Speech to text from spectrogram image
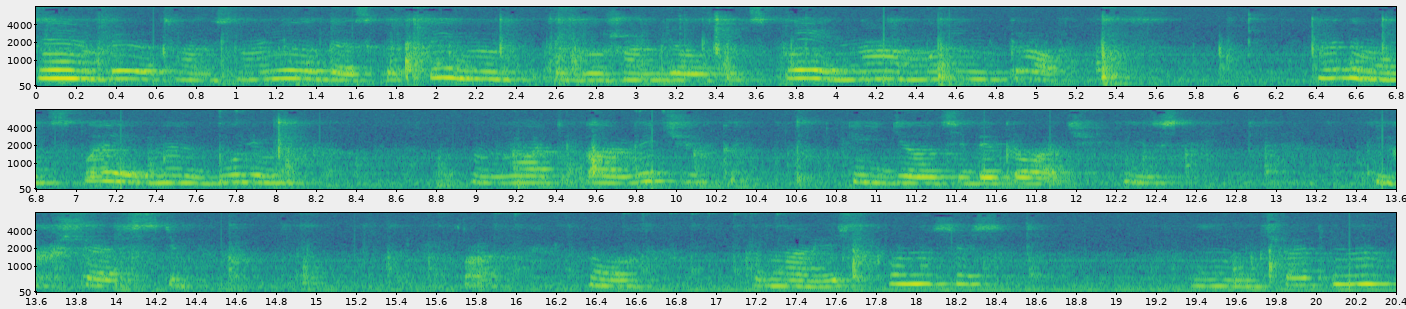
Всем привет, с вами снова Деска. И мы продолжаем делать летсплей на Minecraft. В этом летсплее мы будем называть овечек и делать себе кровать из их шерсти. Так, о, одна овечка у нас есть. Замечательно.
